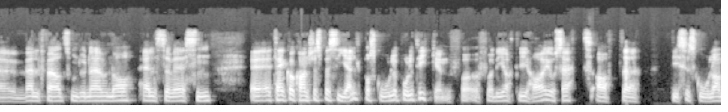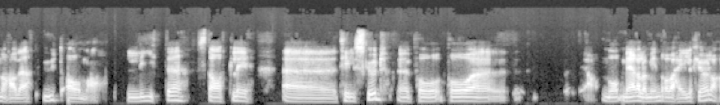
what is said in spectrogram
eh, velferd, som du nevner, helsevesen. Eh, jeg tenker kanskje spesielt på skolepolitikken, for, fordi at vi har jo sett at disse skolene har vært utarma. Lite statlig eh, tilskudd på, på ja, mer eller mindre over hele fjøla.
